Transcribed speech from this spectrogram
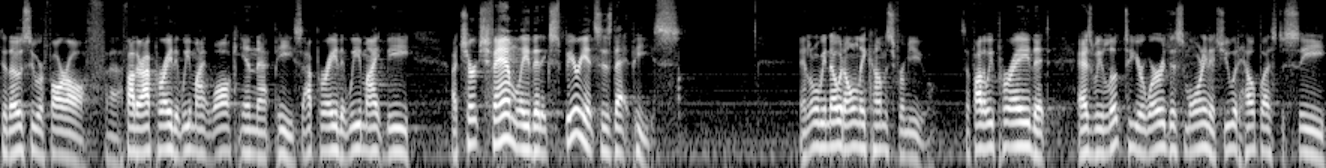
to those who are far off. Uh, Father, I pray that we might walk in that peace. I pray that we might be a church family that experiences that peace. And Lord, we know it only comes from you. So, Father, we pray that as we look to your word this morning, that you would help us to see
